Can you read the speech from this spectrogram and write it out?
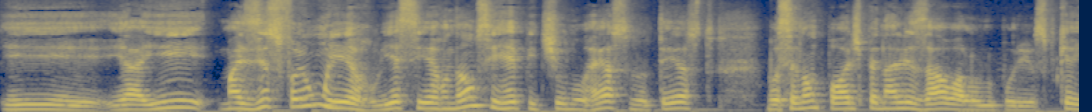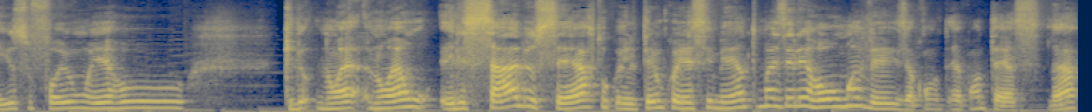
E, e aí, mas isso foi um erro, e esse erro não se repetiu no resto do texto, você não pode penalizar o aluno por isso, porque isso foi um erro que não é, não é um, ele sabe o certo, ele tem um conhecimento, mas ele errou uma vez, acontece, né?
